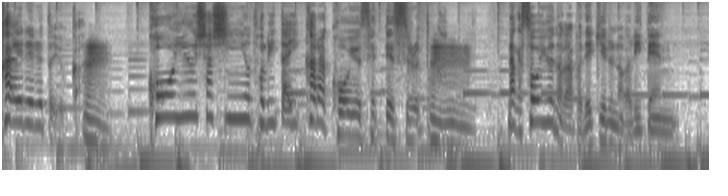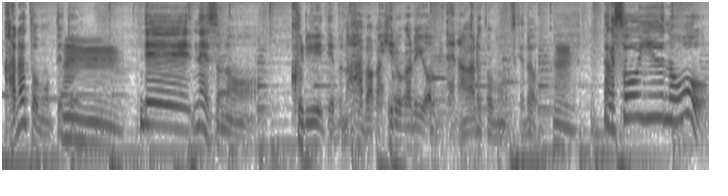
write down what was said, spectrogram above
変えれるというかうんこういう写真を撮りたいからこういう設定するとか。うんなんかそういうのがやっぱできるのが利点かなと思ってうんうてん。でねそのクリエイティブの幅が広がるよみたいなのがあると思うんですけど。うん。なんかそういうのを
